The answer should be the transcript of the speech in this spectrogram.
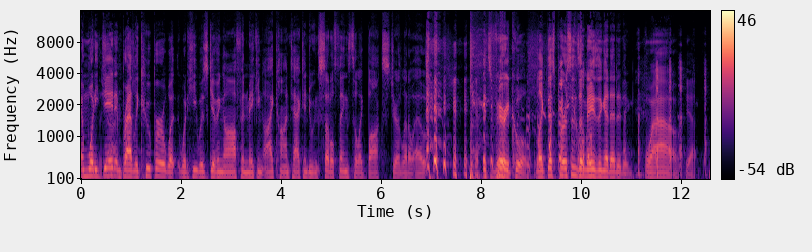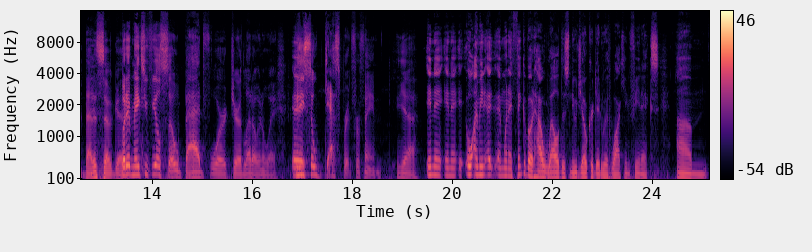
and what he the did, shot? and Bradley Cooper, what what he was giving off, and making eye contact and doing subtle things to like box Jared Leto out. it's very cool. Like this person's amazing at editing. Wow. Yeah, That is so good. but it makes you feel so bad for Jared Leto in a way because he's so desperate for fame. yeah. in a in a well i mean and when i think about how well this new joker did with joaquin phoenix um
